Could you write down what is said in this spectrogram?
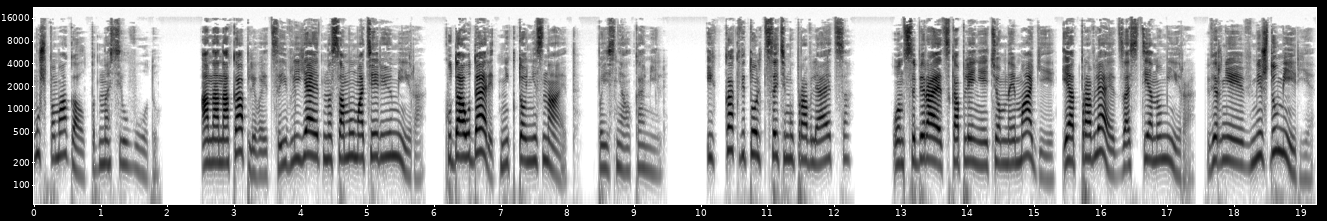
Муж помогал, подносил воду. Она накапливается и влияет на саму материю мира. Куда ударит, никто не знает, — пояснял Камиль. И как Витольд с этим управляется? Он собирает скопление темной магии и отправляет за стену мира, вернее, в Междумирье.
